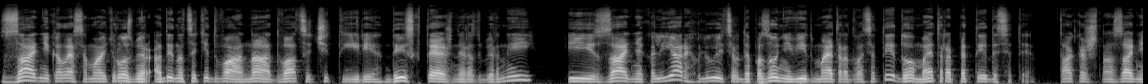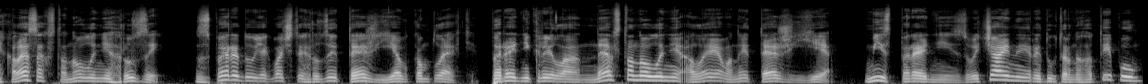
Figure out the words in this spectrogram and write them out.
Задні колеса мають розмір 11,2 на 24 Диск теж не розбірний. І задня колія регулюється в диапазоні від 1,20 м до 1,50 м. Також на задніх колесах встановлені грузи. Спереду, як бачите, грузи теж є в комплекті. Передні крила не встановлені, але вони теж є. Міст передній звичайний, редукторного типу.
